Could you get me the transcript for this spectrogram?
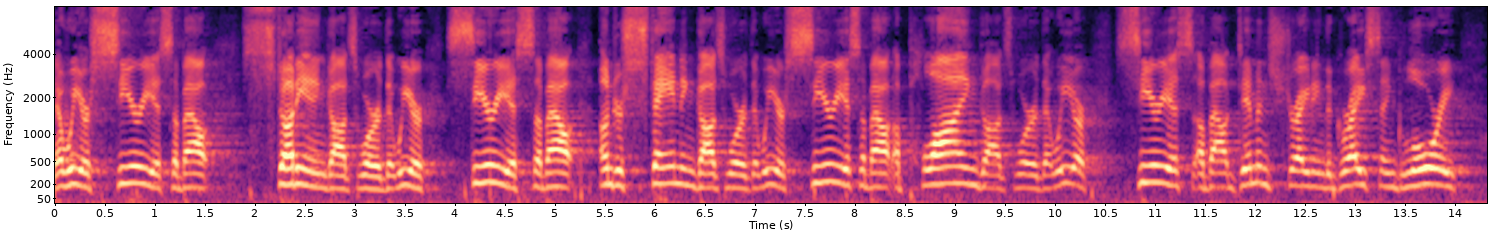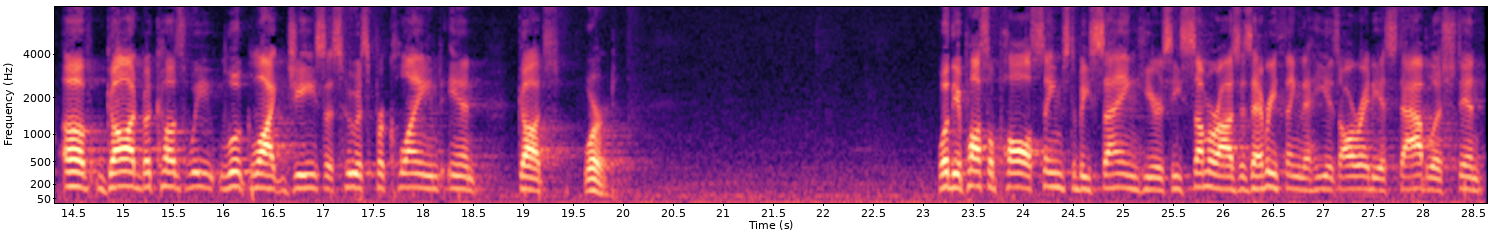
That we are serious about studying God's Word, that we are serious about understanding God's Word, that we are serious about applying God's Word, that we are serious about demonstrating the grace and glory of God because we look like Jesus, who is proclaimed in God's Word. What the Apostle Paul seems to be saying here is he summarizes everything that he has already established in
